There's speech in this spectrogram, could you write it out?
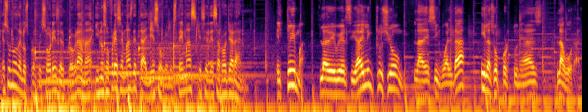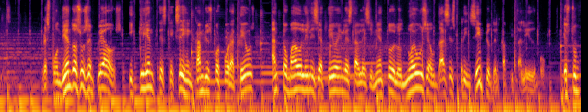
es uno de los profesores del programa y nos ofrece más detalles sobre los temas que se desarrollarán. El clima, la diversidad y la inclusión, la desigualdad y las oportunidades laborales. Respondiendo a sus empleados y clientes que exigen cambios corporativos, han tomado la iniciativa en el establecimiento de los nuevos y audaces principios del capitalismo. Esto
